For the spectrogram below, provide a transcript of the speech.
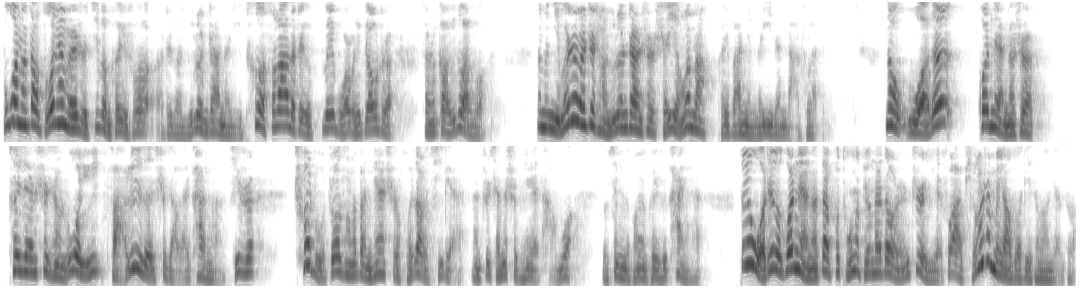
不过呢，到昨天为止，基本可以说这个舆论战呢，以特斯拉的这个微博为标志，算是告一段落。那么你们认为这场舆论战是谁赢了呢？可以把你们的意见打出来。那我的观点呢是，这件事情如果以法律的视角来看呢，其实车主折腾了半天是回到了起点。那之前的视频也谈过，有兴趣的朋友可以去看一看。对于我这个观点呢，在不同的平台都有人质疑，说啊，凭什么要做第三方检测？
